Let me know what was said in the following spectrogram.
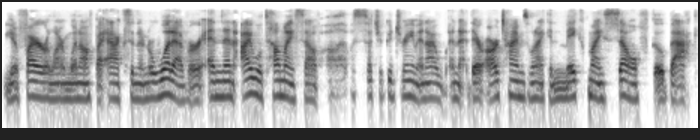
you know, fire alarm went off by accident or whatever. And then I will tell myself, oh, that was such a good dream. And I, and there are times when I can make myself go back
